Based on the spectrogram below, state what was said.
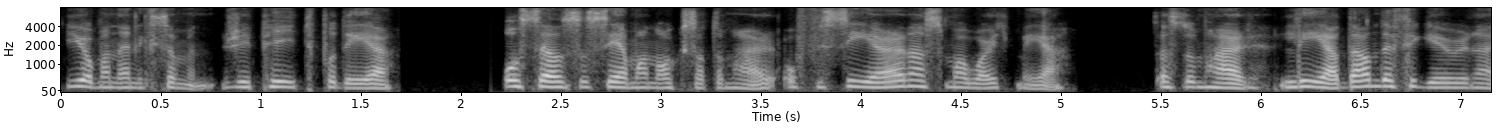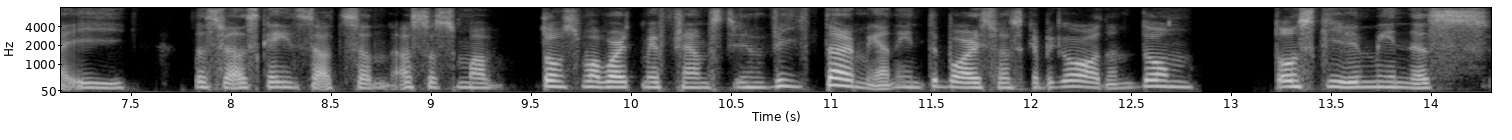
gör man en, liksom en repeat på det. Och sen så ser man också att de här officerarna som har varit med, alltså de här ledande figurerna i den svenska insatsen, alltså som har, de som har varit med främst i den vita armén, inte bara i svenska brigaden, de, de skriver minnes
